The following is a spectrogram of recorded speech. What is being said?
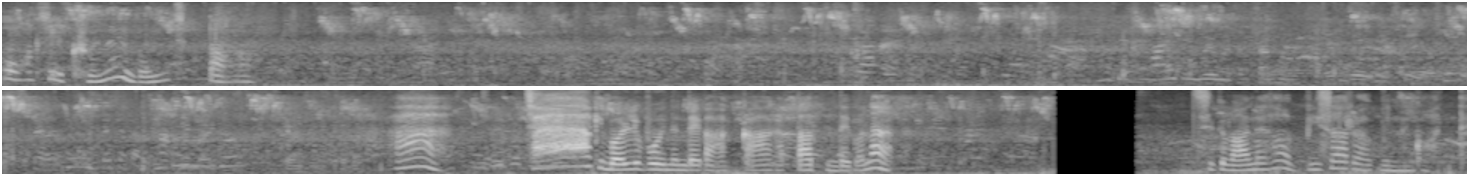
어, 확실히 그늘은 너무 춥다. 아, 저기 멀리 보이는 데가 아까 갔다 왔던 데구나. 지금 안에서 미사를 하고 있는 것 같아.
